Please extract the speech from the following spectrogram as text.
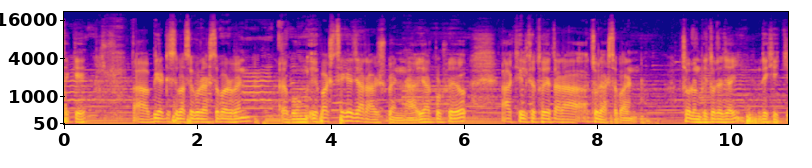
থেকে বিআরটিসি বাসে করে আসতে পারবেন এবং এপাশ থেকে যারা আসবেন এয়ারপোর্ট হয়েও খিলক্ষেত হয়ে তারা চলে আসতে পারেন চলুন ভিতরে যাই, দেখি কি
